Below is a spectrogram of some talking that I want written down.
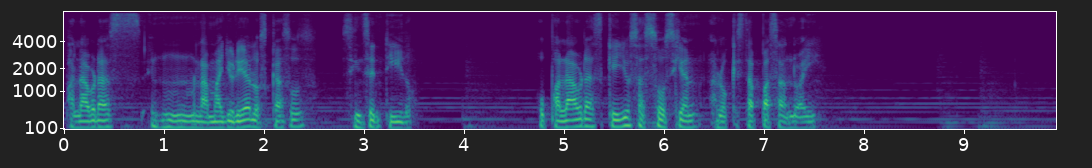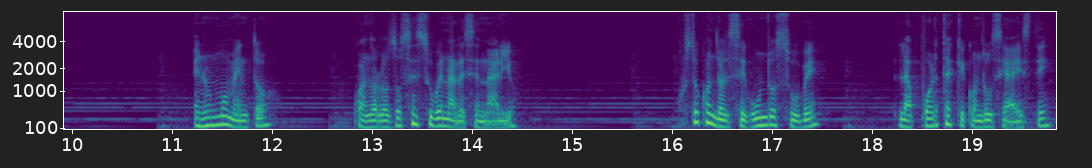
Palabras, en la mayoría de los casos, sin sentido. O palabras que ellos asocian a lo que está pasando ahí. En un momento, cuando los dos se suben al escenario, justo cuando el segundo sube, la puerta que conduce a este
